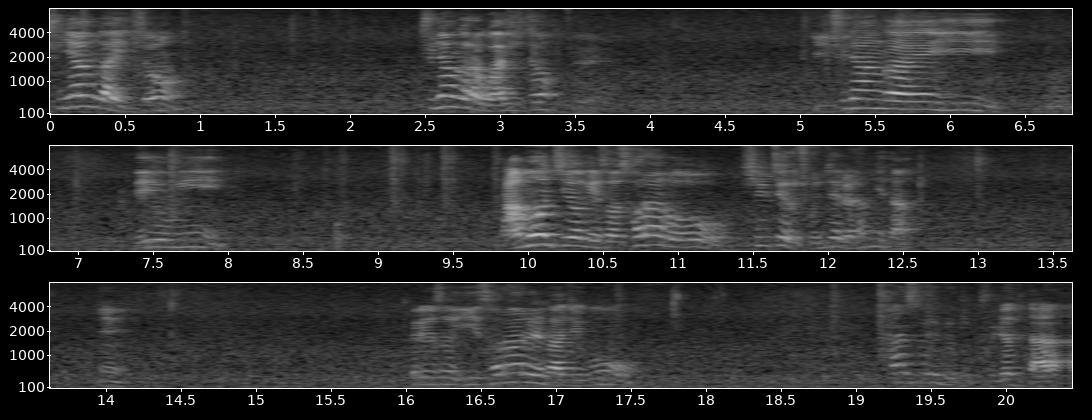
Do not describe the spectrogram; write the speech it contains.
춘향가 있죠. 춘향가라고 아시죠? 네. 이 춘향가의 이 내용이 남원 지역에서 설화로 실제로 존재를 합니다. 예. 그래서 이 설화를 가지고 판소리로 이렇게 불렸다.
